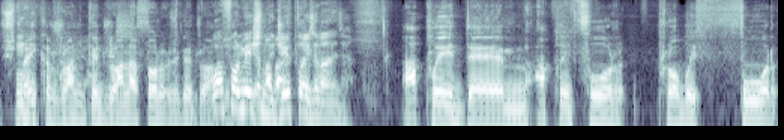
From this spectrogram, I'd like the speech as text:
Striker's run, good run. I thought it was a good run. What formation did you play as a manager? I played. Um, I played four, probably four,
